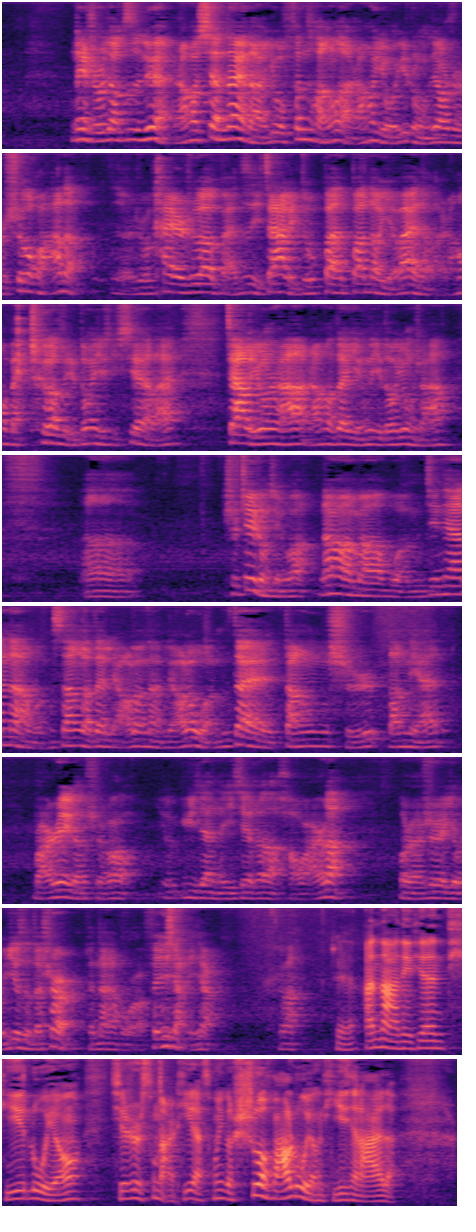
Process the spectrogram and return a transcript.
那时候叫自虐，然后现在呢又分层了，然后有一种叫是奢华的。呃，说开着车把自己家里就搬搬到野外去了，然后把 车里东西卸下来，家里用啥，然后在营地都用啥，呃，是这种情况。那么我们今天呢，我们三个再聊聊呢，聊聊我们在当时当年玩这个时候有遇见的一些个好玩的，或者是有意思的事儿，跟大伙儿分享一下，是吧？这安娜那天提露营，其实是从哪儿提啊？从一个奢华露营提起来的。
